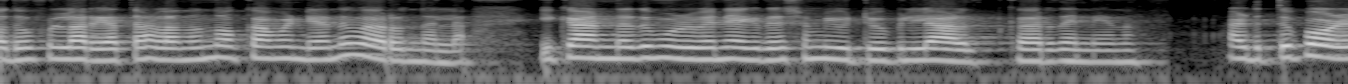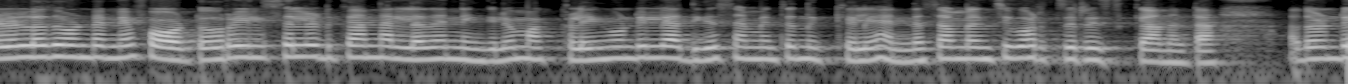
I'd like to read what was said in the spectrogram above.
അതോ ഫുൾ അറിയാത്ത ആളാണെന്ന് നോക്കാൻ വേണ്ടിയാണ് വേറൊന്നുമല്ല. ഈ കാണുന്നത് മുഴുവൻ ഏകദേശം യൂട്യൂബിലെ ആൾക്കാർ തന്നെയാണ്. അടുത്ത് പുഴയുള്ളത് കൊണ്ട് തന്നെ ഫോട്ടോ റീൽസ് എല്ലാം എടുക്കാൻ നല്ലതന്നെങ്കിലും മക്കളെയും കൊണ്ടില്ല അധിക സമയത്ത് നിൽക്കൽ എന്നെ സംബന്ധിച്ച് കുറച്ച് റിസ്ക് ആണ് കേട്ടോ അതുകൊണ്ട്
